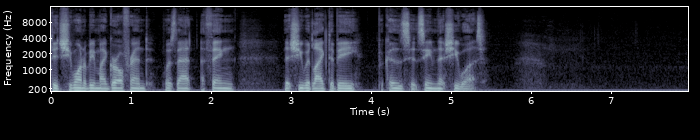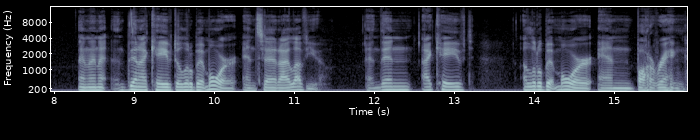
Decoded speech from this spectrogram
did she want to be my girlfriend? Was that a thing that she would like to be? Because it seemed that she was. And then I, then I caved a little bit more and said I love you. And then I caved a little bit more and bought a ring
